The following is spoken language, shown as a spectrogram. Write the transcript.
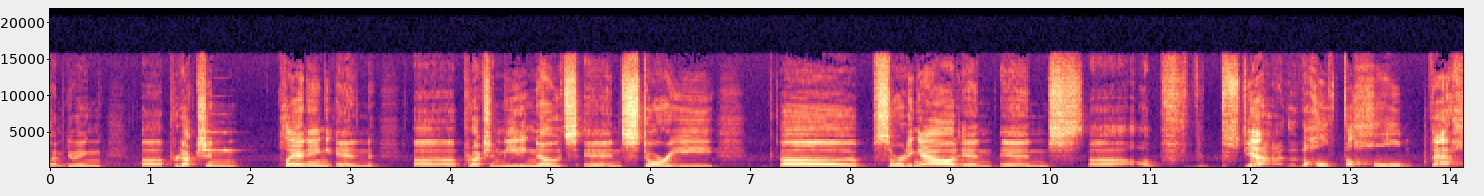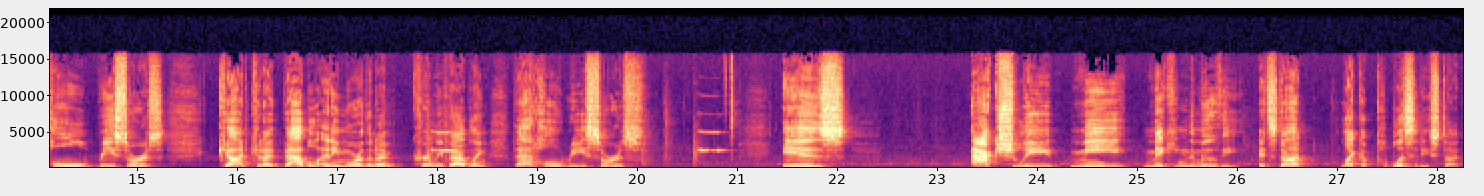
I'm doing uh, production planning and uh, production meeting notes and story uh, sorting out and and uh, yeah, the whole the whole that whole resource. God, could I babble any more than I'm currently babbling? That whole resource is actually me making the movie. It's not like a publicity stunt.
